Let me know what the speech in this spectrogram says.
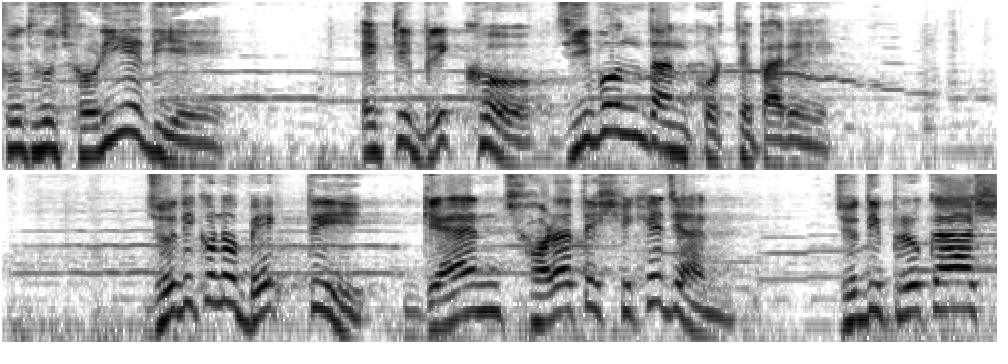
শুধু ছড়িয়ে দিয়ে একটি বৃক্ষ জীবন দান করতে পারে। যদি কোনো ব্যক্তি জ্ঞান ছড়াতে শিখে যান। যদি প্রকাশ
